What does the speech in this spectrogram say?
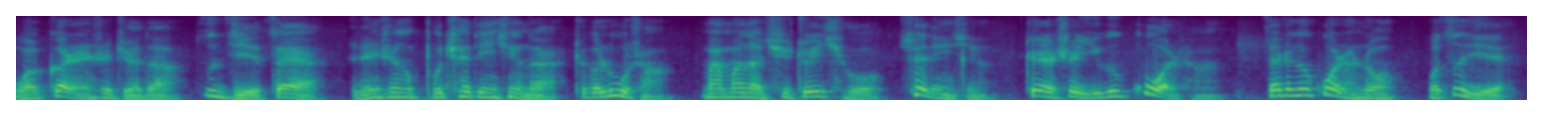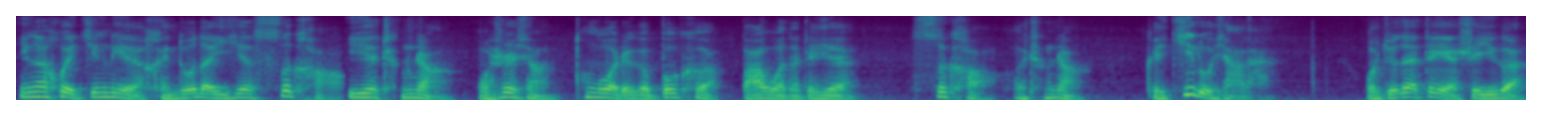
我个人是觉得自己在人生不确定性的这个路上，慢慢的去追求确定性，这是一个过程。在这个过程中，我自己应该会经历很多的一些思考、一些成长。我是想通过这个播客，把我的这些思考和成长给记录下来。我觉得这也是一个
